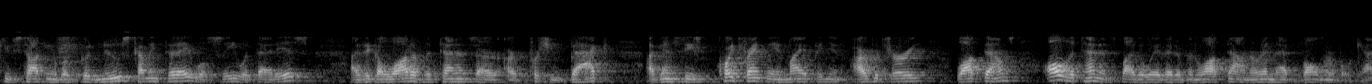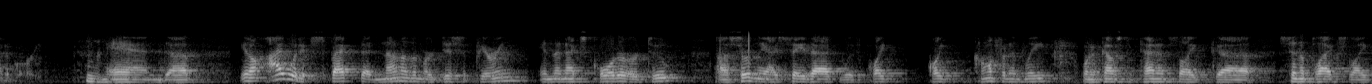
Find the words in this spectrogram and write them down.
keeps talking about good news coming today. We'll see what that is. I think a lot of the tenants are pushing back against these, quite frankly, in my opinion, arbitrary lockdowns. All the tenants, by the way, that have been locked down are in that vulnerable category. Mm-hmm. You know, I would expect that none of them are disappearing in the next quarter or two. Uh, certainly, I say that with quite confidently when it comes to tenants like uh, Cineplex, like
